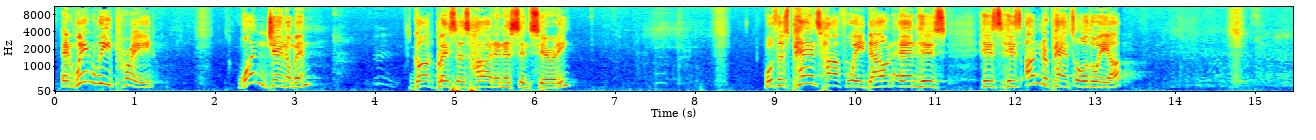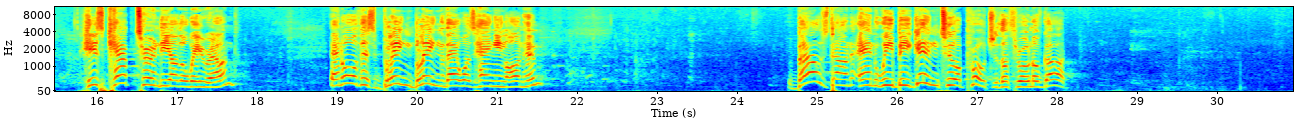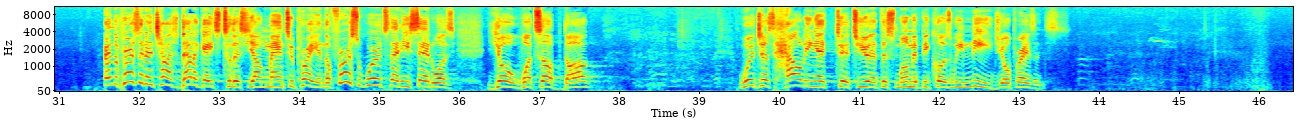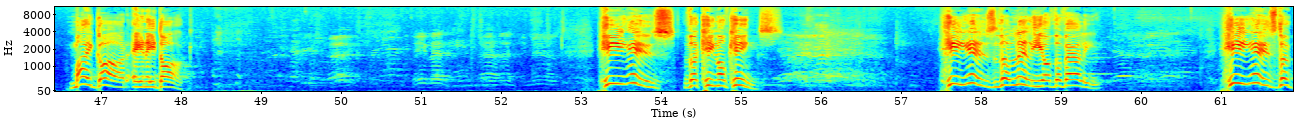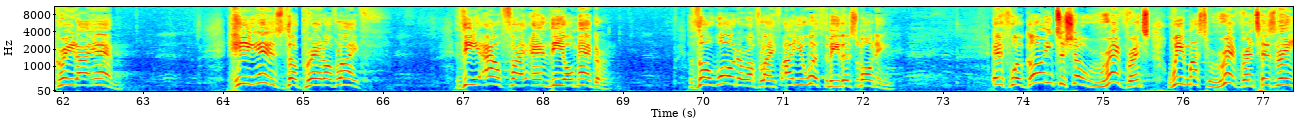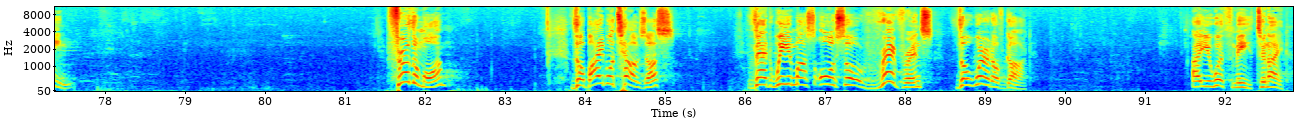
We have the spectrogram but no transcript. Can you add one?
And when we prayed, one gentleman, God bless his heart and his sincerity, with his pants halfway down and his, his, his underpants all the way up, his cap turned the other way around and all this bling bling that was hanging on him bows down and we begin to approach the throne of God. And the person in charge delegates to this young man to pray. And the first words that he said was, Yo, what's up, dog? We're just howling at, at you at this moment because we need your presence. My God ain't a dog. He is the King of Kings. He is the lily of the valley. He is the great I am. He is the bread of life, the Alpha and the Omega, the water of life. Are you with me this morning? If we're going to show reverence, we must reverence His name. Furthermore, the Bible tells us that we must also reverence the Word of God. Are you with me tonight?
